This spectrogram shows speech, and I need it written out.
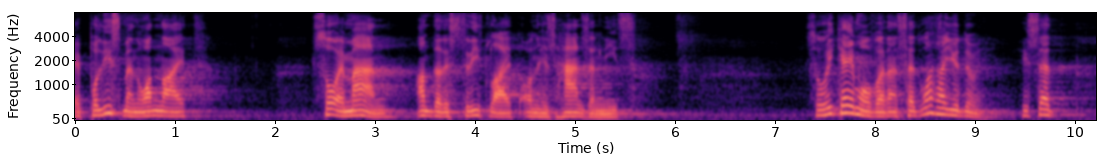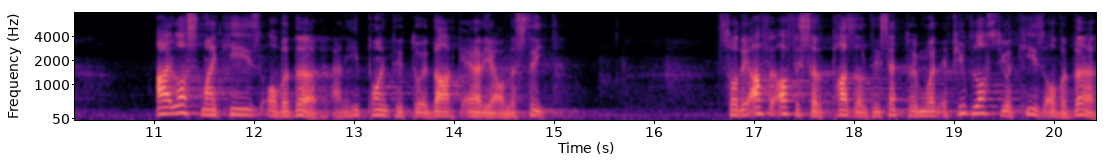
A policeman one night saw a man under a streetlight on his hands and knees. So he came over and said, What are you doing? He said, I lost my keys over there. And he pointed to a dark area on the street. So the officer, puzzled, he said to him, Well, if you've lost your keys over there,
